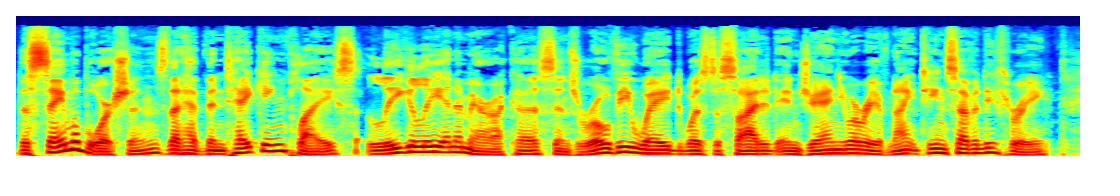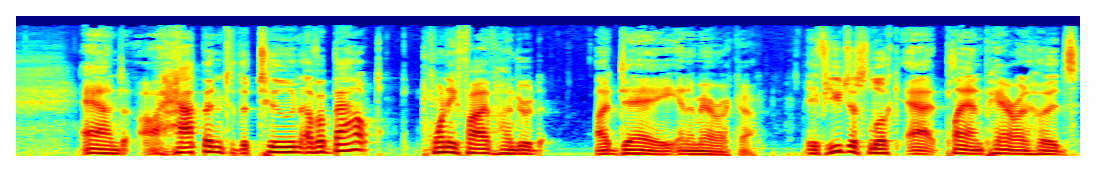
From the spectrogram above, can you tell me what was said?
The same abortions that have been taking place legally in America since Roe v. Wade was decided in January of 1973 and uh, happened to the tune of about 2,500 a day in America. If you just look at Planned Parenthood's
